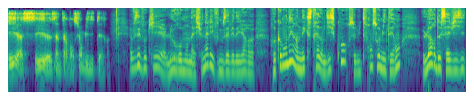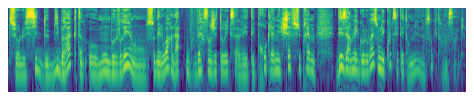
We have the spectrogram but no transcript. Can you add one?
et à ces euh, interventions militaires. Vous évoquiez le roman national et vous nous avez d'ailleurs euh, recommandé un extrait d'un discours, celui de François Mitterrand, lors de sa visite sur le site de Bibracte au Mont-Beuvray en Saône-et-Loire, là où Vercingétorix avait été proclamé chef suprême des armées gauloises. On l'écoute, c'était en 1985.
